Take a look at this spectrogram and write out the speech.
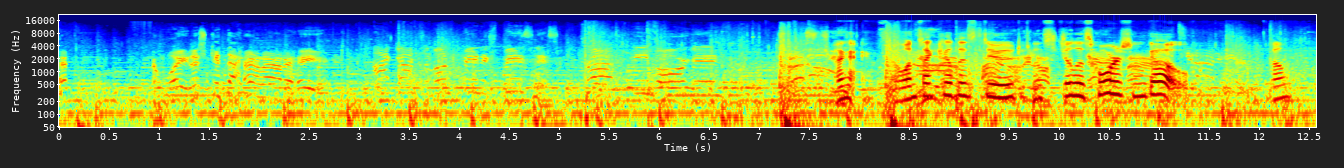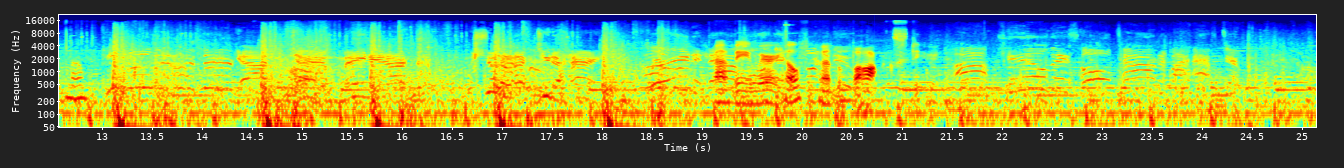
No. Wait, let's get the hell out of here. I got some unfinished business. Trust me, Morgan. Trust. Okay, so once I kill this dude, let's steal his horse and go. No, no. I should have left you to hang. We're in it now. Not being very helpful out of the box, dude. I'll kill this whole town if I have to. Oh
